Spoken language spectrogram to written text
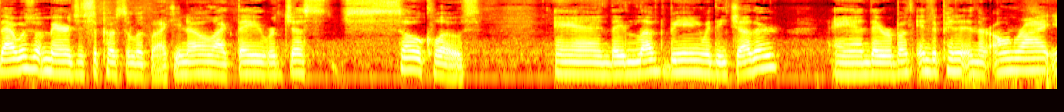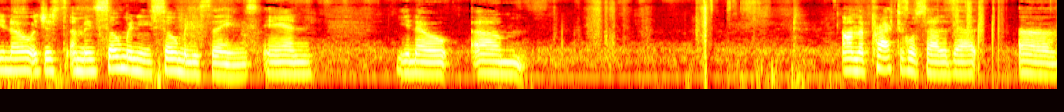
that was what marriage is supposed to look like, you know, like they were just so close. And they loved being with each other. And they were both independent in their own right, you know, it just, I mean, so many, so many things. And, you know, um, on the practical side of that, uh,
